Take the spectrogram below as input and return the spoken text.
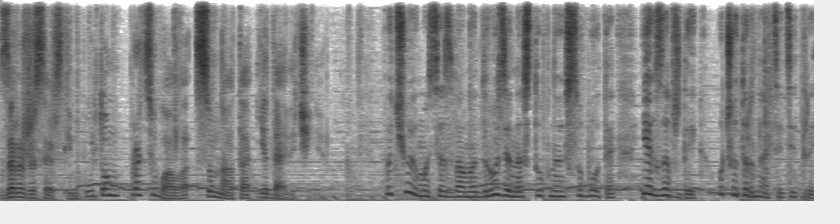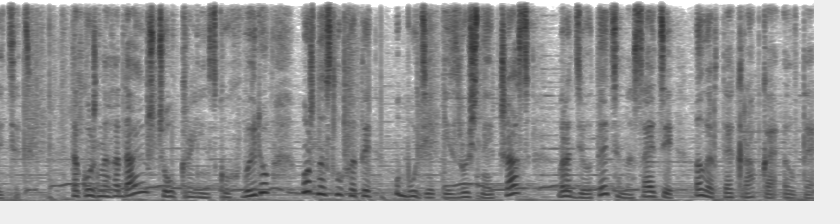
За режисерським пультом працювала Соната Ядавічиня. Почуємося з вами, друзі, наступної суботи, як завжди, о 14.30. Також нагадаю, що українську хвилю можна слухати у будь-який зручний час в радіотеці на сайті lrt.lt.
